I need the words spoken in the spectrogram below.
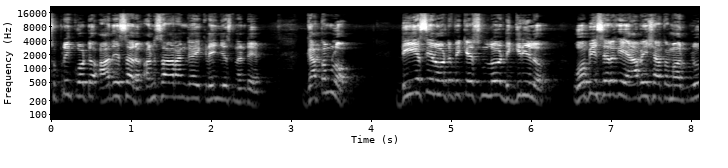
సుప్రీంకోర్టు ఆదేశాలు అనుసారంగా ఇక్కడ ఏం చేస్తుందంటే గతంలో డిఎస్సి నోటిఫికేషన్లో డిగ్రీలో ఓబీసీలకు యాభై శాతం మార్కులు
